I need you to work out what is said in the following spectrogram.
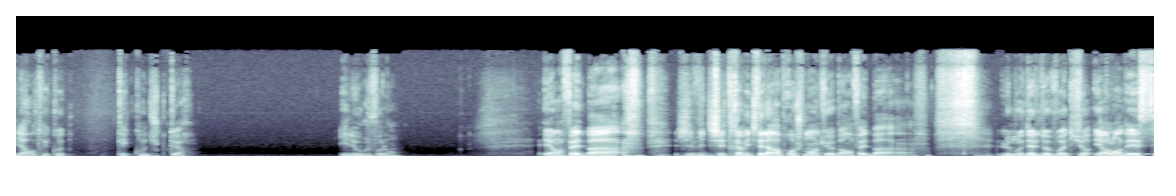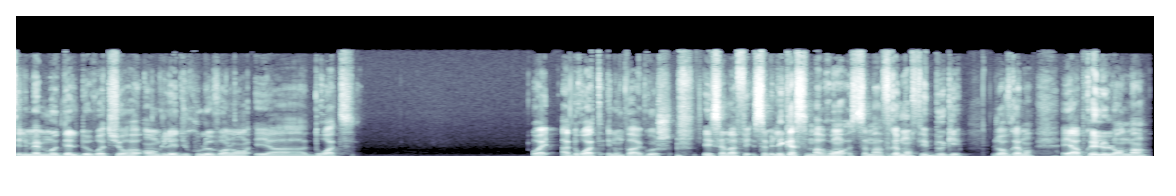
Il est rentré côté conducteur. Il est où le volant? Et en fait, bah, j'ai très vite fait le rapprochement que, bah, en fait, bah, le modèle de voiture irlandais, c'est le même modèle de voiture anglais. Du coup, le volant est à droite. Ouais, à droite et non pas à gauche. Et ça m'a fait, ça- les gars, ça m'a vraiment, vraiment fait bugger, genre vraiment. Et après, le lendemain,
